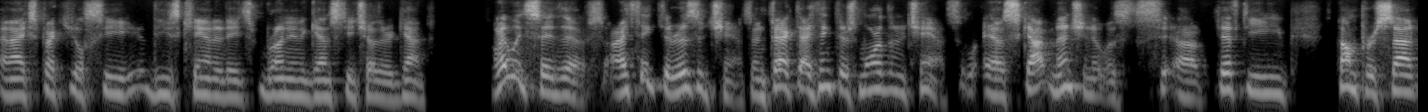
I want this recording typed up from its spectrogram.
And I expect you'll see these candidates running against each other again. I would say this I think there is a chance. In fact, I think there's more than a chance. As Scott mentioned, it was uh, 50 some percent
